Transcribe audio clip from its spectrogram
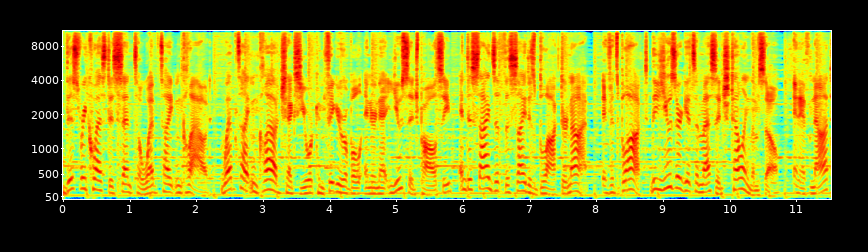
This request is sent to WebTitan Cloud. WebTitan Cloud checks your configurable internet usage policy and decides if the site is blocked or not. If it's blocked, the user gets a message telling them so, and if not,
